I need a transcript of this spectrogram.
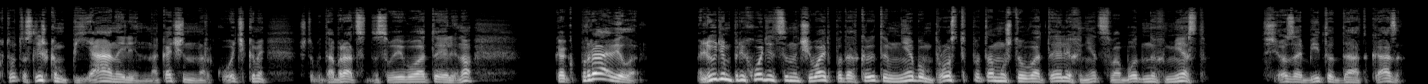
кто-то слишком пьян или накачан наркотиками, чтобы добраться до своего отеля. Но, как правило, людям приходится ночевать под открытым небом просто потому, что в отелях нет свободных мест. Все забито до отказа.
